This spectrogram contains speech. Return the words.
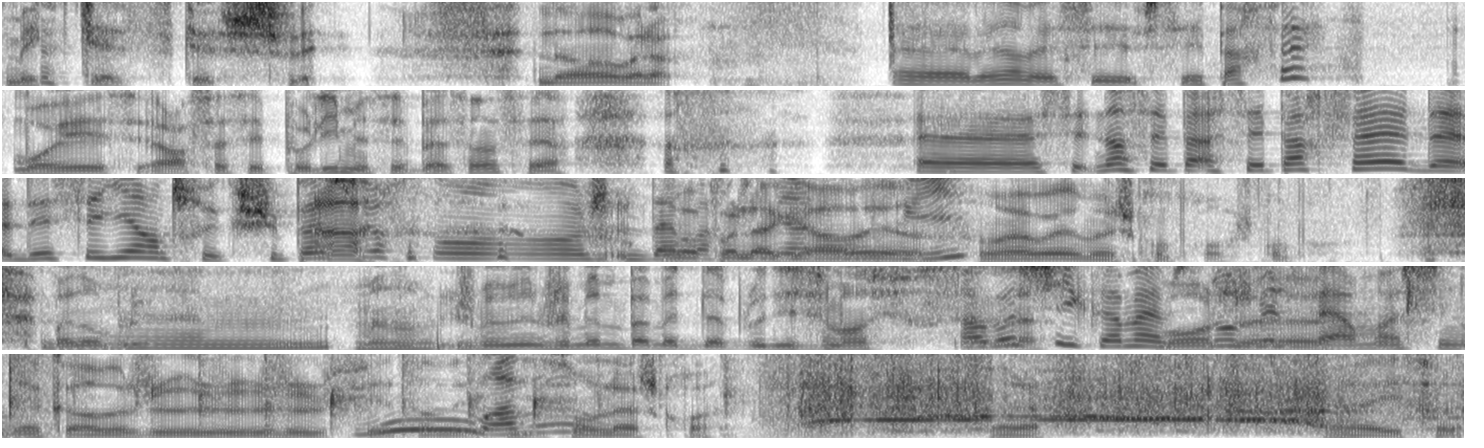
mais qu'est-ce que je fais? Non, voilà. Euh, ben non, c'est parfait. Oui, alors ça c'est poli, mais c'est pas sincère. Euh, non, c'est pas, c'est parfait d'essayer un truc. Je suis pas sûre qu'on, On va d'avoir pas la compris. hein. Ouais, ouais, mais je comprends, je comprends. Moi non plus. Euh, Moi non plus. Je, je vais même pas mettre d'applaudissements sur ça. Ah bah si, quand même. Bon, sinon, je... vais le faire moi. Sinon. D'accord, je, je- je le fais. Ouh, Attendez, bravo. ils sont là, je crois. Voilà. Voilà, ils sont là.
